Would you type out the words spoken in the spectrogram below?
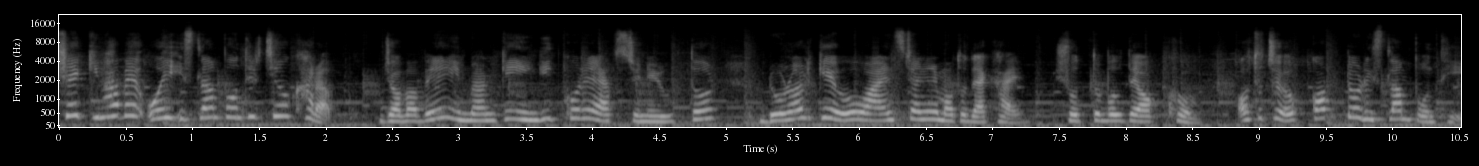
সে কীভাবে ওই ইসলামপন্থীর চেয়েও খারাপ? জবাবে ইমরানকে ইঙ্গিত করে অ্যাপস্টেনের উত্তর, ডোনাল্ডকেও ওয়াইনস্টাইনের মতো দেখায়। সত্য বলতে অক্ষম, অথচ কট্টর ইসলামপন্থী।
